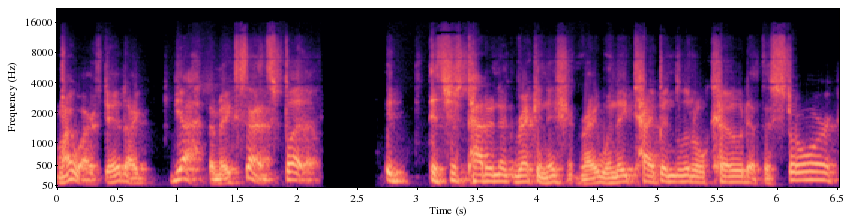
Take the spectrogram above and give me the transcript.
my wife did. I, yeah, that makes sense. But it, it's just pattern recognition, right? When they type in the little code at the store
